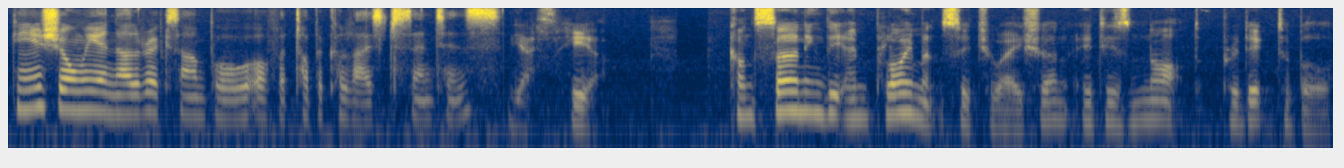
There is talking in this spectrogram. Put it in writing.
Can you show me another example of a topicalized sentence? Yes, here. Concerning the employment situation, it is not predictable.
